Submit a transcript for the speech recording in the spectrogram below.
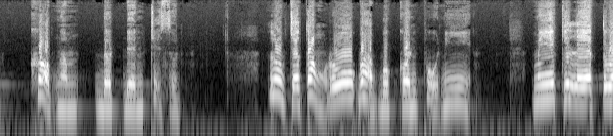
ธครอบงำโดดเด่นที่สุด ลูกจะต้องรู้ว่าบุคคลผู้นี้ มีกิเลสตัว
